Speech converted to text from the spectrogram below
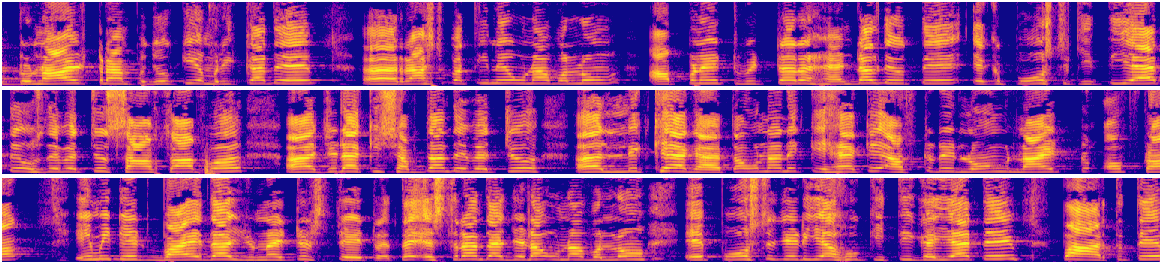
ਡੋਨਾਲਡ ਟਰੰਪ, ਜੋ ਕਿ ਅਮਰੀਕਾ ਦੇ ਰਾਸ਼ਟਰਪਤੀ ਨੇ ਉਹਨਾਂ ਵੱਲੋਂ ਆਪਣੇ ਟਵਿੱਟਰ ਹੈਂਡਲ ਦੇ ਉੱਤੇ ਇੱਕ ਪੋਸਟ ਕੀਤੀ ਹੈ ਤੇ ਉਸ ਦੇ ਵਿੱਚ ਸਾਫ਼-ਸਾਫ਼ ਜਿਹੜਾ ਕਿ ਸ਼ਬਦਾਂ ਦੇ ਵਿੱਚ ਲਿਖਿਆ ਗਿਆ ਤਾਂ ਉਹਨਾਂ ਨੇ ਕਿਹਾ ਕਿ after a long night of talk immediate by the United State ਤੇ ਇਸ ਤਰ੍ਹਾਂ ਦਾ ਜਿਹੜਾ ਉਹਨਾਂ ਵੱਲੋਂ ਇਹ ਪੋਸਟ ਜਿਹੜੀ ਆ ਉਹ ਕੀਤੀ ਗਈ ਹੈ ਤੇ ਭਾਰਤ ਤੇ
